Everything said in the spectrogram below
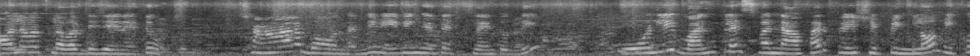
ఆల్ ఓవర్ ఫ్లవర్ డిజైన్ అయితే ఉంటుంది. చాలా బాగుందండి. వీవింగ్ అయితే ఎక్సలెంట్ ఉంది. Only one plus one offer free షిప్పింగ్లో మీకు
